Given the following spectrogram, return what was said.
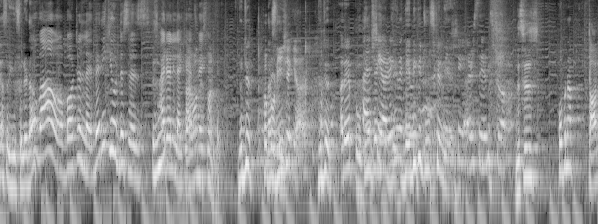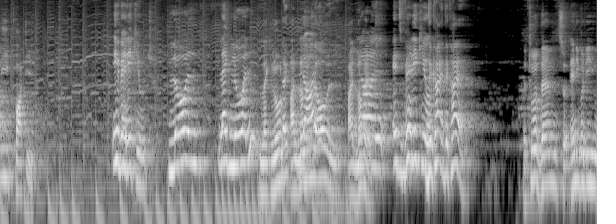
Yeah, so you fill it up. Oh wow, bottle. Very cute this is. Isn't I really like it. I want this one. Vidyut for protein shake यार विद्युत अरे प्रोटीन शेक बेबी के जूस के लिए share sales this is open up ताली party Eh, very cute. LOL. Like LOL. Like lol. Like I love it. Lol I love LOL. it. It's very cute. दिखाए दिखाए The two of them. So anybody who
